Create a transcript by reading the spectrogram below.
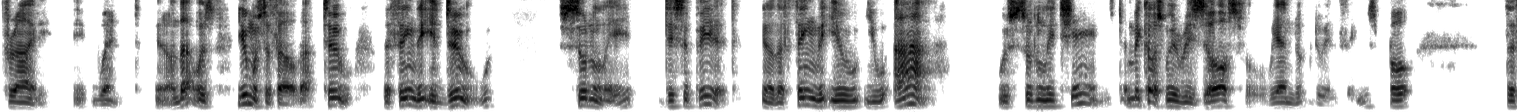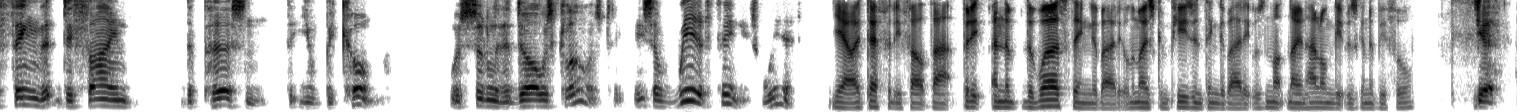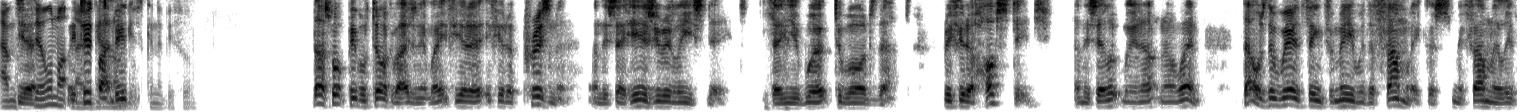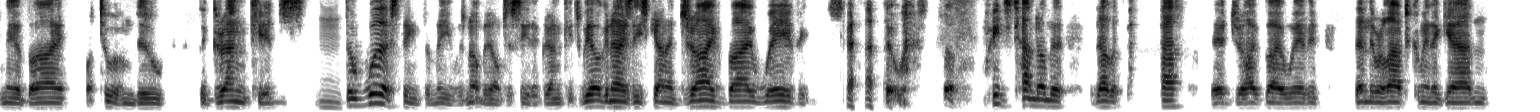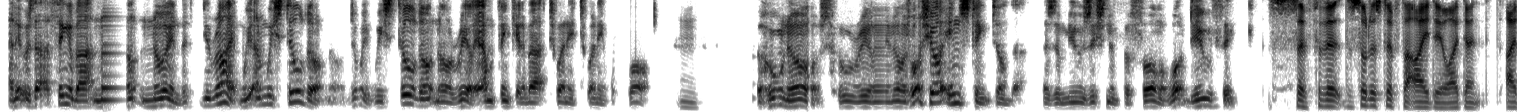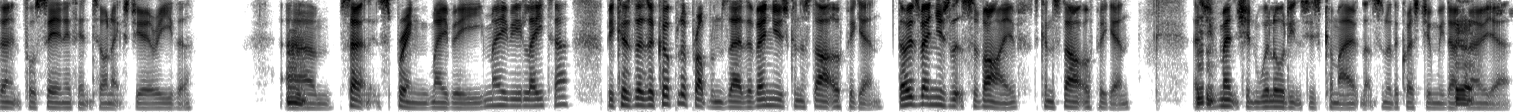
Friday it went. You know, and that was, you must have felt that too. The thing that you do suddenly disappeared. You know, the thing that you you are was suddenly changed. And because we're resourceful, we end up doing things. But the thing that defined the person that you've become was suddenly the door was closed. It's a weird thing. It's weird. Yeah, I definitely felt that. But it, and the the worst thing about it, or the most confusing thing about it, was not knowing how long it was going to be for. Yeah, I'm yeah. still not knowing how long it's going to be for that's what people talk about, isn't it? If you're a, if you're a prisoner and they say, "Here's your release date," yeah. then you work towards that. But if you're a hostage and they say, "Look, we don't know when," that was the weird thing for me with the family because my family live nearby, or two of them do. The grandkids. Mm. The worst thing for me was not being able to see the grandkids. We organised these kind of drive-by wavings. that was, we'd stand on the, the other path, they'd drive by waving. Then they were allowed to come in the garden and it was that thing about not knowing that you're right. We, and we still don't know, do we? We still don't know really. I'm thinking about 2021. Mm. Who knows? Who really knows? What's your instinct on that as a musician and performer? What do you think? So for the, the sort of stuff that I do, I don't I don't foresee anything till next year either. Mm. Um, certainly spring, maybe maybe later, because there's a couple of problems there. The venues can start up again. Those venues that survive can start up again. As you've mentioned, will audiences come out? That's another question we don't yeah. know yet.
